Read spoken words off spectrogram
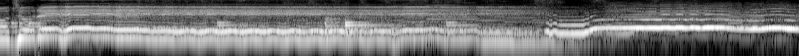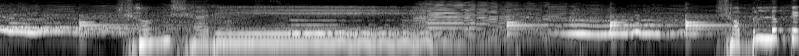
নজরে। সংসারে সব লোকে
